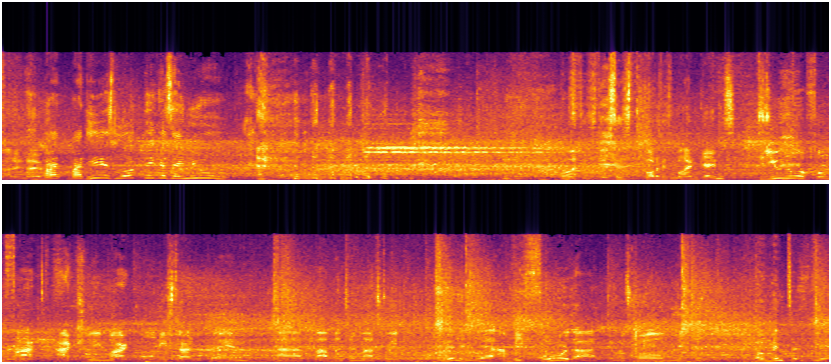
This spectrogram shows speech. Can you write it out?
I don't know. But but he is a lot bigger than you. Well, this is part of his mind games? Did you know a fun fact? Actually, Mark only started playing uh, badminton last week. Really? Yeah, and before that, it was called Minton. Oh, Minton. Yeah,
